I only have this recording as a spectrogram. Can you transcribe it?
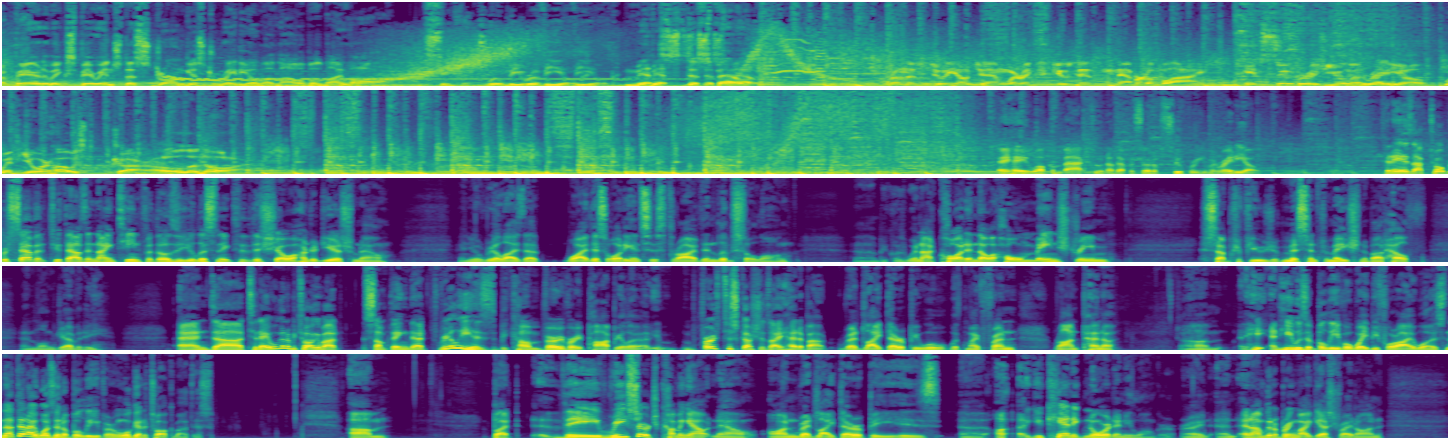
Prepare to experience the strongest radio allowable by law. Secrets will be revealed, myths dispelled. From the studio gym where excuses never apply. It's Superhuman Radio with your host, Carl Lanore. Hey, hey, welcome back to another episode of Superhuman Radio. Today is October 7th, 2019, for those of you listening to this show 100 years from now. And you'll realize that why this audience has thrived and lived so long, uh, because we're not caught in the whole mainstream subterfuge of misinformation about health and longevity. And uh, today we're going to be talking about something that really has become very, very popular. First discussions I had about red light therapy were with my friend Ron Penna. Um, he and he was a believer way before I was. Not that I wasn't a believer, and we're going to talk about this. Um, but the research coming out now on red light therapy is uh, uh, you can't ignore it any longer, right? And and I'm going to bring my guest right on.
